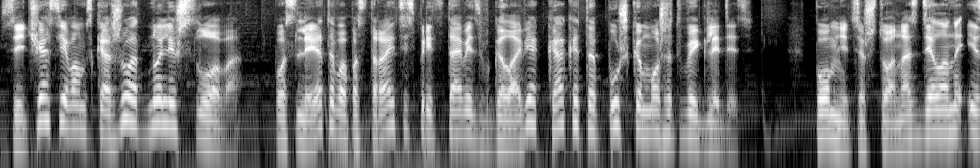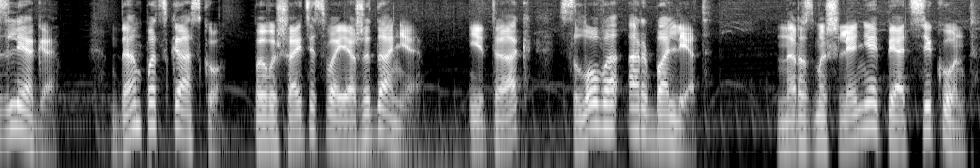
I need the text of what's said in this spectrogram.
Сейчас я вам скажу одно лишь слово. После этого постарайтесь представить в голове, как эта пушка может выглядеть. Помните, что она сделана из лего. Дам подсказку. Повышайте свои ожидания. Итак, слово «арбалет». На размышление 5 секунд.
